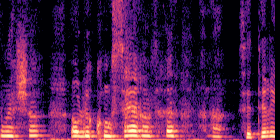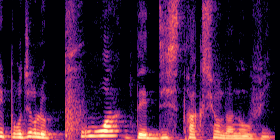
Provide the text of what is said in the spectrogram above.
machin, le concert. C'est terrible pour dire le poids des distractions dans nos vies.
